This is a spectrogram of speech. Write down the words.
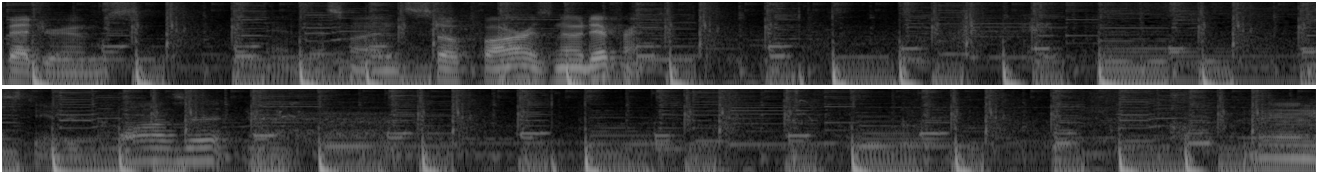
bedrooms And this one so far is no different. Standard closet. And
